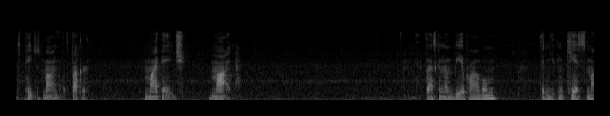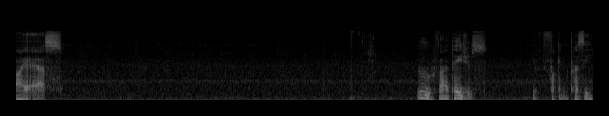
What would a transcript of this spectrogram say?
This page is mine, motherfucker. My page. Mine. If that's gonna be a problem, then you can kiss my ass. Ooh, five pages. You fucking pussy.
